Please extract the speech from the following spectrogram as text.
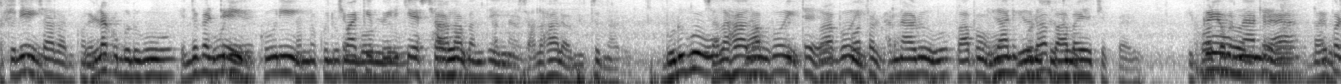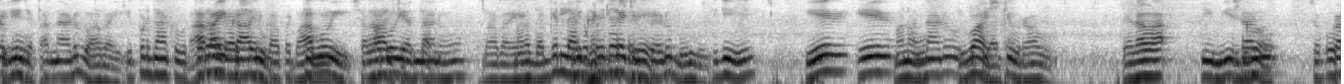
రక్షించాలనుకున్నాను. వెళ్ళకు బుడుగు ఎందుకంటే కూని, నన్ను కొంచెం చాలా మంది. సలహాలు అడుగుతున్నారు బుడుగు సలహాలు అంటే. అన్నాడు పాపం ఇలాంటి కూడా. బాబాయ్ చెప్పాడు ఇక్కడే ఉన్నానురా తెలియదట. అన్నాడు బాబాయ్ ఇప్పుడు నాకు బాబాయ్ కాదు కాబట్టి బాబోయ్ సలహాలు. అన్నాను బాబాయ్ మన దగ్గర లేకపోయినా చెప్పాడు బుడుగు ఇది ఏ ఏ మనం అన్నాడు. డిటెస్టివ్ రావు ఎదవా నీ మీసాలు చొక్కా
